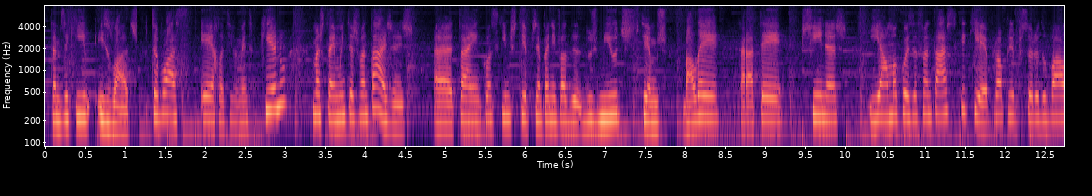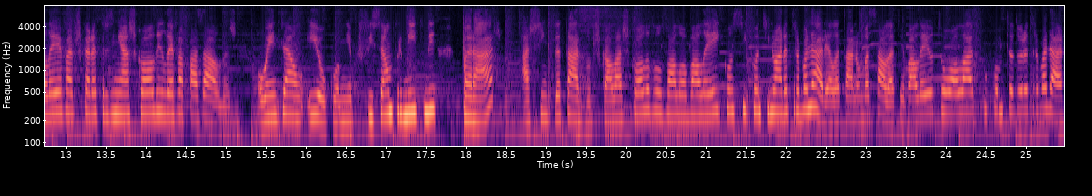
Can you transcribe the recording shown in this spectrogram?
estamos aqui isolados. Tabuaço é relativamente pequeno, mas tem muitas vantagens. Uh, tem, conseguimos ter, por exemplo, a nível de, dos miúdos, temos balé, karaté, piscinas, e há uma coisa fantástica que é a própria professora do balé vai buscar a trazinha à escola e leva para as aulas. Ou então eu, com a minha profissão, permite-me parar às 5 da tarde, vou buscá-la à escola, vou levá-la ao balé e consigo continuar a trabalhar. Ela está numa sala a ter balé, eu estou ao lado com o computador a trabalhar.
